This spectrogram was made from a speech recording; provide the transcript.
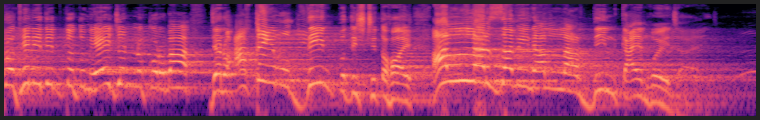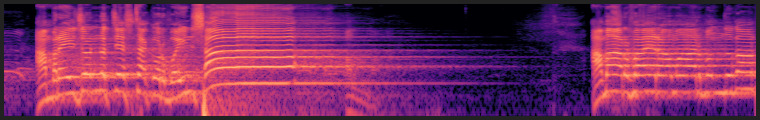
প্রতিনিধিত্ব তুমি এই জন্য করবা যেন আকিমুদ্দিন প্রতিষ্ঠিত হয়। আল্লাহর জমিনে, আল্লাহর দিন কায়েম হয়ে যায়। আমরা এই জন্য চেষ্টা করব ইনশা আমার ভাইয়ের, আমার বন্ধুগণ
